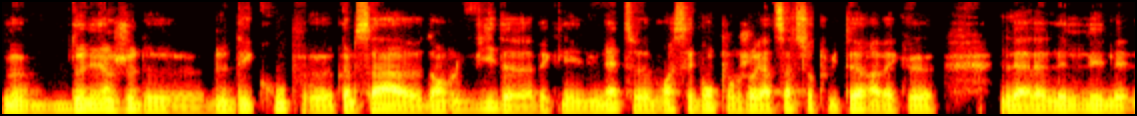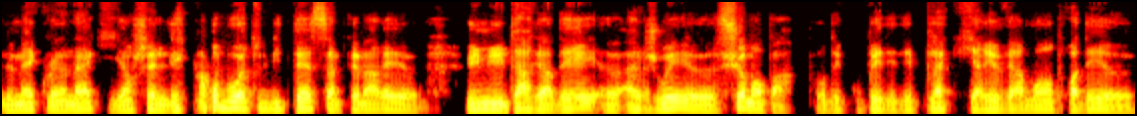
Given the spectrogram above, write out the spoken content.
me donner un jeu de, de découpe euh, comme ça euh, dans le vide avec les lunettes, euh, moi c'est bon pour que je regarde ça sur Twitter avec la, la, les, les, le mec ou la nana qui enchaîne les robots à toute vitesse, ça me fait marrer une minute à regarder, à jouer, sûrement pas. Pour découper des, des, plaques qui arrivent vers moi en 3D,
